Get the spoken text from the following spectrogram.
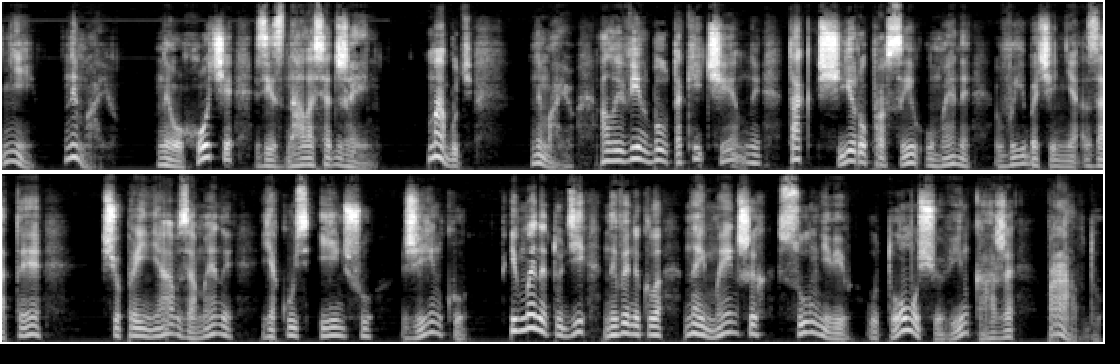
Ні, не маю. Неохоче зізналася Джейн. Мабуть, не маю, але він був такий чемний, так щиро просив у мене вибачення за те, що прийняв за мене якусь іншу жінку, і в мене тоді не виникло найменших сумнівів у тому, що він каже правду.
